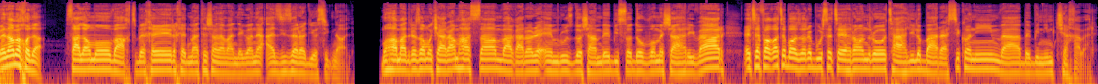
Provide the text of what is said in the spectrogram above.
به نام خدا. سلام و وقت بخیر خدمت شنوندگان عزیز رادیو سیگنال. محمد رضا مکرم هستم و قرار امروز دوشنبه 22 شهریور اتفاقات بازار بورس تهران رو تحلیل و بررسی کنیم و ببینیم چه خبره.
